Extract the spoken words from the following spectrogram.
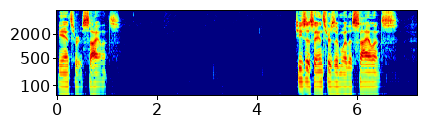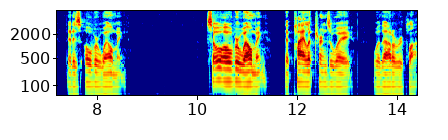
the answer is silence. Jesus answers him with a silence that is overwhelming. So overwhelming that Pilate turns away without a reply.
